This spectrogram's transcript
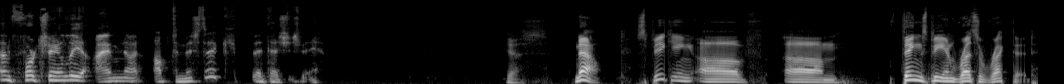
unfortunately, I'm not optimistic, but that's just me. Yes. Now, speaking of um, things being resurrected,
